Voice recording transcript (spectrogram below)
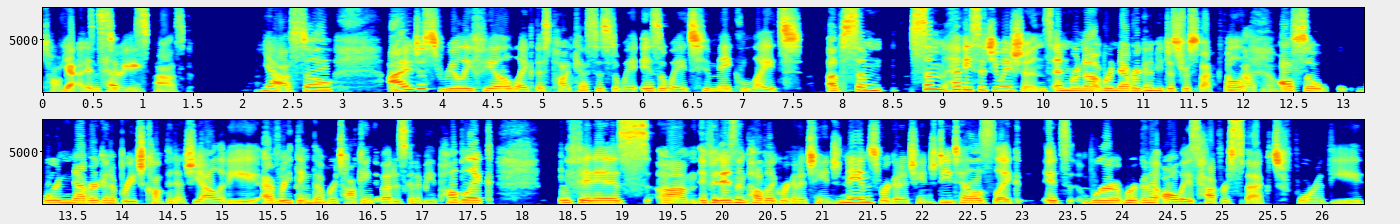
topic. Yeah, it's, it's a heavy. serious task. Yeah. So I just really feel like this podcast is a way is a way to make light of some some heavy situations and we're not we're never going to be disrespectful Oh God, no. also we're never going to breach confidentiality everything that Mm-mm. we're talking about is going to be public if it is um if it isn't public we're going to change names we're going to change details like it's we're we're going to always have respect for the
